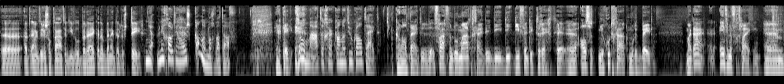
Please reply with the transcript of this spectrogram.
uh, uiteindelijk de resultaten die je wil bereiken... dan ben ik daar dus tegen. Ja, meneer Grotehuis, kan er nog wat af? Ja, kijk, Doelmatiger kan natuurlijk altijd. Kan altijd. De vraag van doelmatigheid, die, die, die vind ik terecht. Hè. als het niet goed gaat, moet het beter. Maar daar even een vergelijking. Um,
